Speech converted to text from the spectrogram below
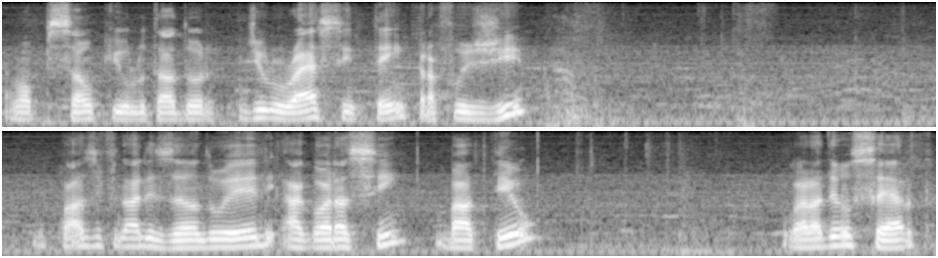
É uma opção que o lutador de wrestling tem para fugir. Quase finalizando ele. Agora sim, bateu. Agora deu certo.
